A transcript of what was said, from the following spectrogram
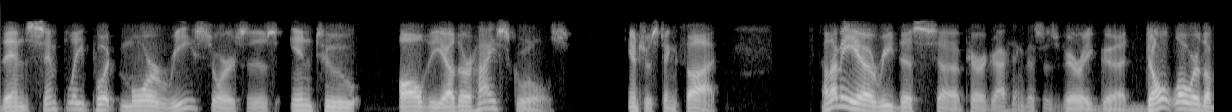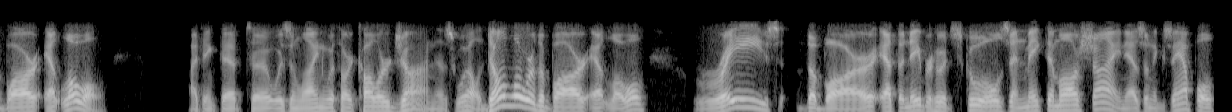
then simply put more resources into all the other high schools. Interesting thought. Now, let me uh, read this uh, paragraph. I think this is very good. Don't lower the bar at Lowell. I think that uh, was in line with our caller, John, as well. Don't lower the bar at Lowell. Raise the bar at the neighborhood schools and make them all shine. As an example,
